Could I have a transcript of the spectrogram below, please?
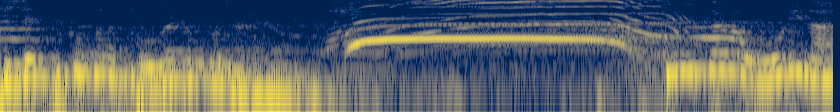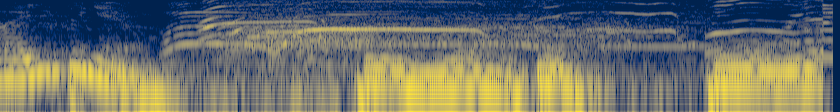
DJ 투컷보다 두 배 정도 잘해요. 진짜로 우리나라 1등이에요. 보여줘, 보여.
